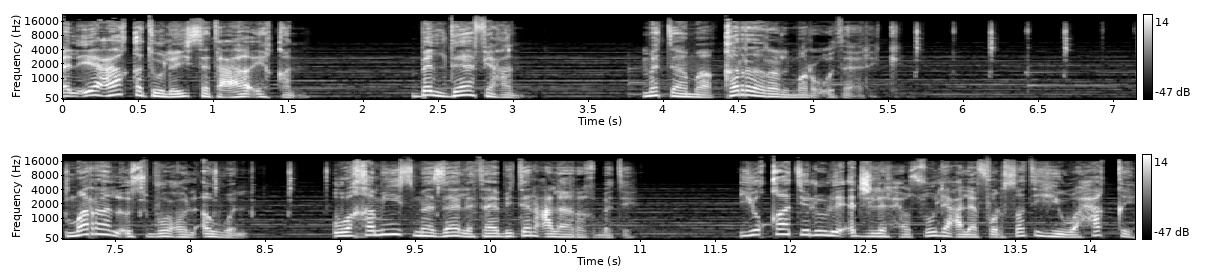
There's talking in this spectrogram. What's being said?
الإعاقة ليست عائقا بل دافعا. متى ما قرر المرء ذلك. مر الأسبوع الأول وخميس ما زال ثابتا على رغبته. يقاتل لأجل الحصول على فرصته وحقه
